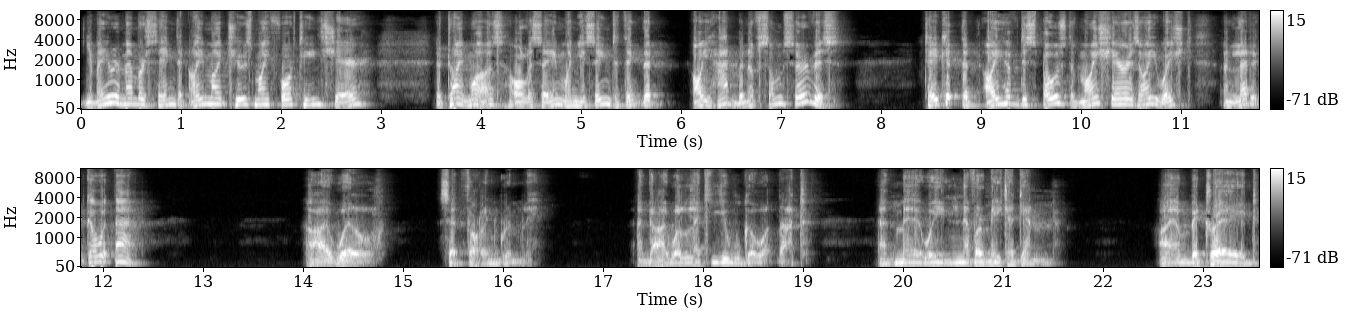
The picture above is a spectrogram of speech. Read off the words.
You may remember saying that I might choose my fourteenth share. The time was, all the same, when you seemed to think that I had been of some service. Take it that I have disposed of my share as I wished, and let it go at that. I will, said Thorin grimly. And I will let you go at that, and may we never meet again. I am betrayed.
